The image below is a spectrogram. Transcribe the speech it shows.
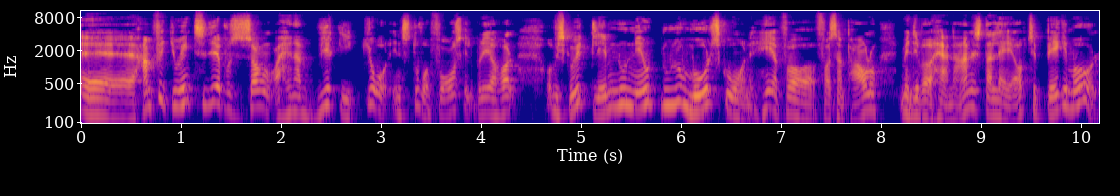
Øh, ham fik jo ind tidligere på sæsonen, og han har virkelig gjort en stor forskel på det her hold. Og vi skal jo ikke glemme, nu nævnte du jo målscorerne her for, for San Paulo, men det var Hernanes, der lagde op til begge mål.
